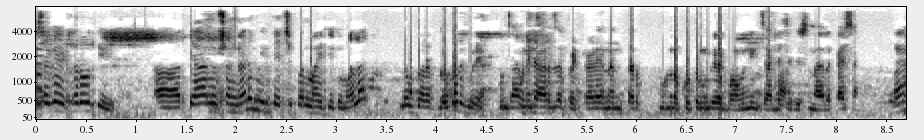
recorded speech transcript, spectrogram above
सगळे ठरवतील त्या अनुषंगाने मी त्याची पण माहिती तुम्हाला लवकरात लवकर जामीन अर्ज फेटाळल्यानंतर पूर्ण कुटुंबीय भावनिक झाल्याचं दिसून आलं? काय सांग?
